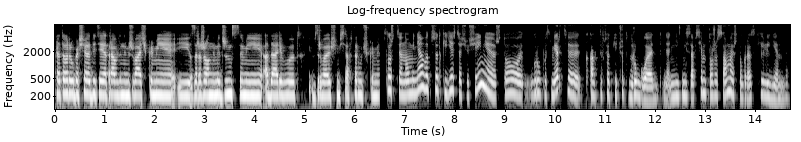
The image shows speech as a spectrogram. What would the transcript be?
которые угощают детей отравленными жвачками и зараженными джинсами, одаривают взрывающимися авторучками. Слушайте, но у меня вот все-таки есть ощущение, что группа смерти как-то все-таки что-то другое, не, не совсем то же самое, что городские легенды.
